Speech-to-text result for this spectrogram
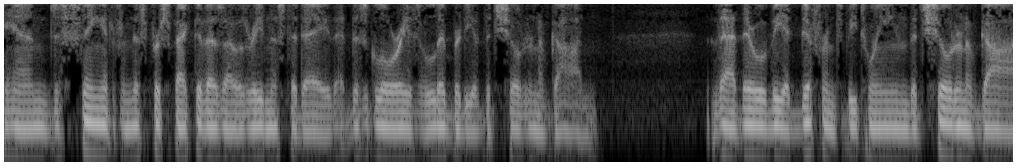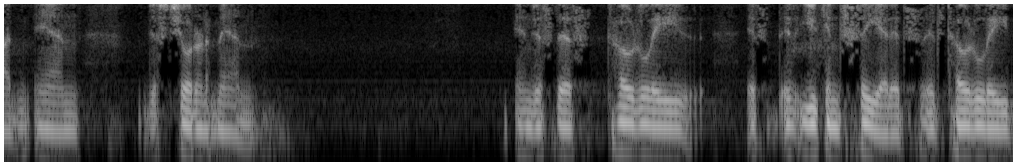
And just seeing it from this perspective as I was reading this today, that this glorious liberty of the children of God, that there will be a difference between the children of God and just children of men. And just this totally it's it, you can see it. It's it's totally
